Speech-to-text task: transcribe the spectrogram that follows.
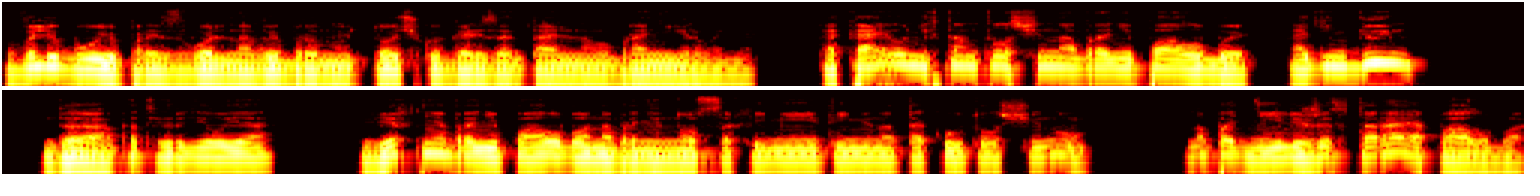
в любую произвольно выбранную точку горизонтального бронирования. Какая у них там толщина бронепалубы? Один дюйм? Да, подтвердил я. Верхняя бронепалуба на броненосцах имеет именно такую толщину, но под ней лежит вторая палуба,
